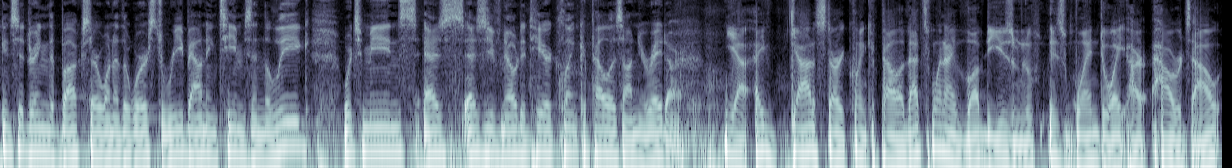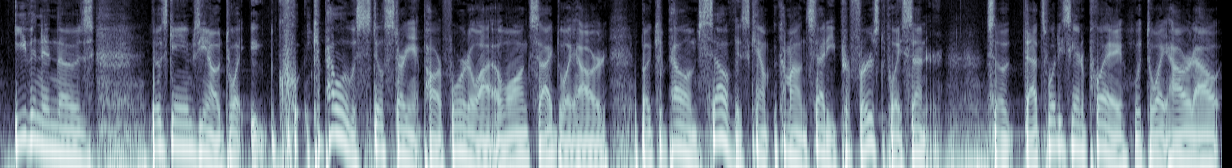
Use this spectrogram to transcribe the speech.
considering the Bucks are one of the worst rebounding teams in the league. Which means, as as you've noted here, Clint Capela is on your radar. Yeah, I've got to start Clint Capela. That's when I love to use him. Is when Dwight Howard's out. Even in those those games, you know, Dwight Capela was still starting at power forward a lot alongside Dwight Howard, but Capela himself has come, come out and said he prefers to play center. So that's what he's going to play with Dwight Howard out.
